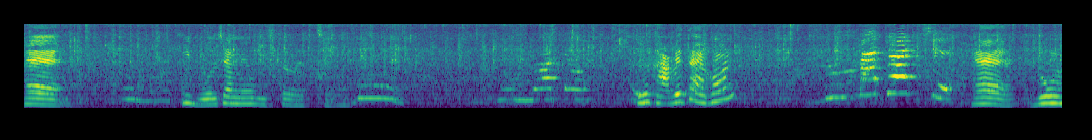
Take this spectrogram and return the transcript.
হ্যাঁ। কি বলছে আমিও বুঝতে পারছি তুমি খাবে তো এখন? হ্যাঁ ধুম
